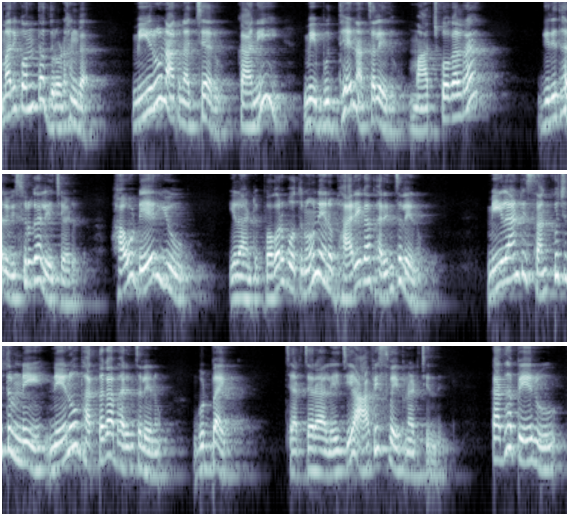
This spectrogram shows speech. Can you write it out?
మరికొంత దృఢంగా. మీరు నాకు నచ్చారు కానీ మీ బుద్ధే నచ్చలేదు. మార్చుకోగలరా? గిరిధర్ విసురుగా లేచాడు. How dare you? ఇలాంటి పొగరబోతును నేను భార్యగా భరించలేను. మీలాంటి సంకుచితుణ్ణి నేను భర్తగా భరించలేను. గుడ్ బై. చర్చరా లేచి ఆఫీస్ వైపు నడిచింది. కథ పేరు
